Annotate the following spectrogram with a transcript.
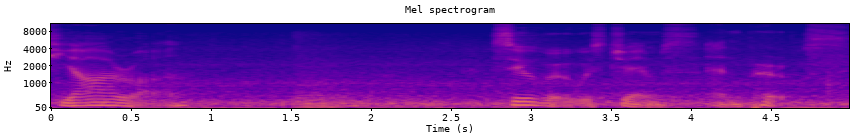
Tiara Silver with gems and pearls.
